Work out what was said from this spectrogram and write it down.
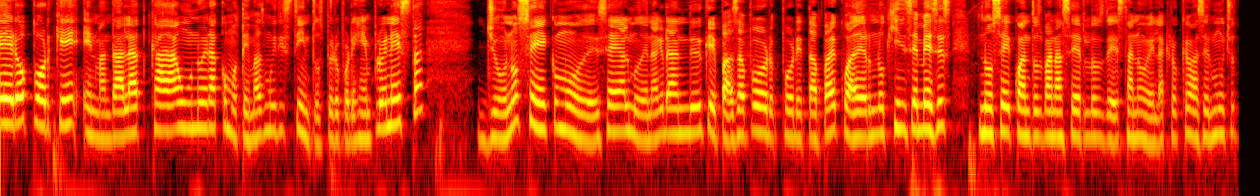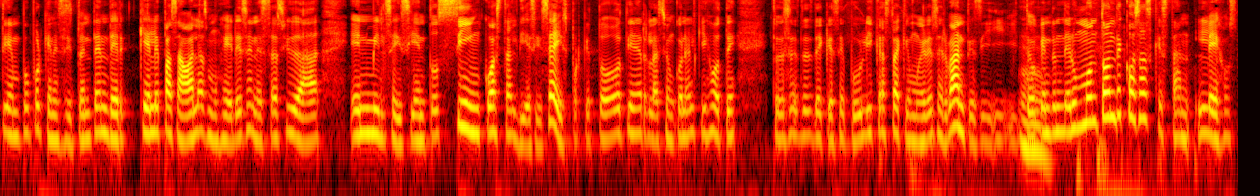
Pero porque en Mandala cada uno era como temas muy distintos. Pero por ejemplo en esta, yo no sé, como de ese Almudena Grande que pasa por, por etapa de cuaderno 15 meses, no sé cuántos van a ser los de esta novela. Creo que va a ser mucho tiempo porque necesito entender qué le pasaba a las mujeres en esta ciudad en 1605 hasta el 16, porque todo tiene relación con el Quijote. Entonces, desde que se publica hasta que muere Cervantes. Y, y tengo que entender un montón de cosas que están lejos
